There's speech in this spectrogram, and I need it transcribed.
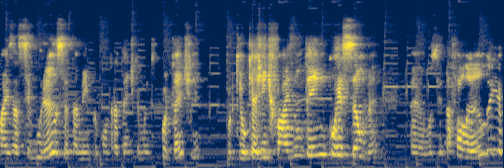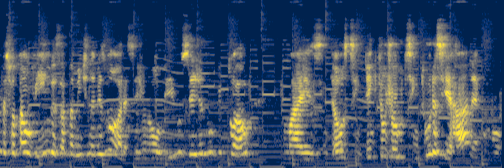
mas a segurança também para o contratante que é muito importante, né? Porque o que a gente faz não tem correção, né? É, você está falando e a pessoa está ouvindo exatamente na mesma hora, seja no ao vivo, seja no virtual. Mas então assim tem que ter um jogo de cintura se errar, né? Como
